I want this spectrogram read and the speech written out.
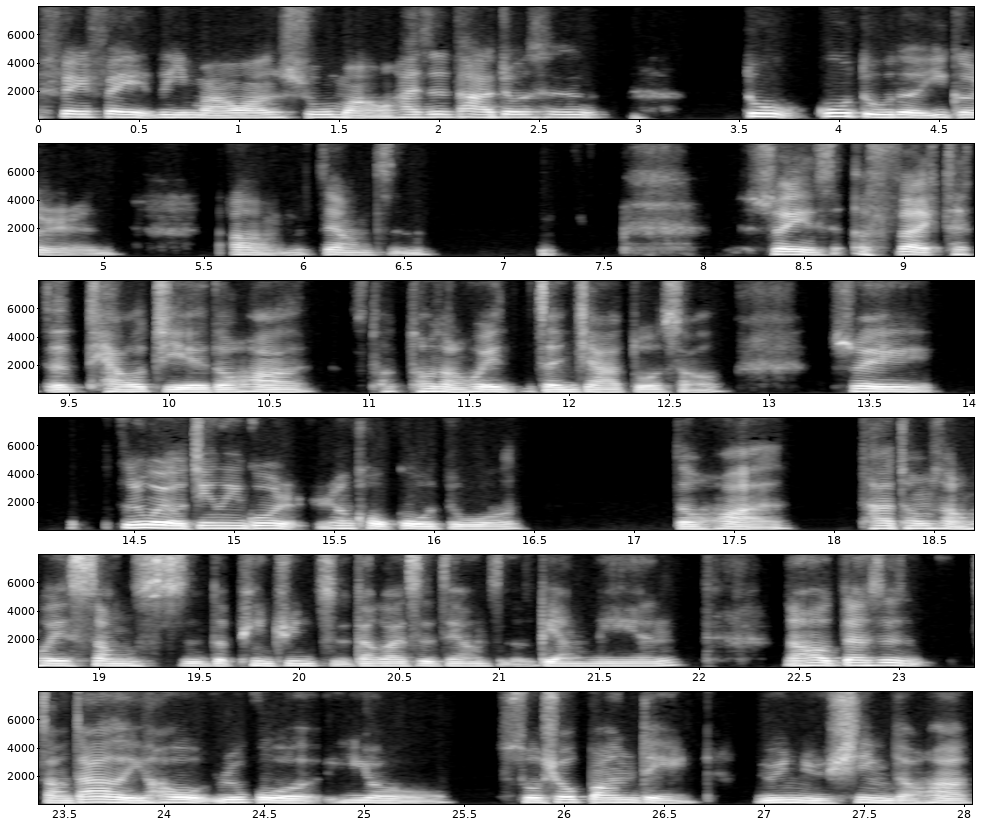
狒狒理毛啊、梳毛，还是她就是独孤独的一个人，嗯，这样子。所以 effect 的调节的话，通通常会增加多少？所以如果有经历过人口过多的话。它通常会丧失的平均值大概是这样子，两年。然后，但是长大了以后，如果有 social bonding 与女性的话，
